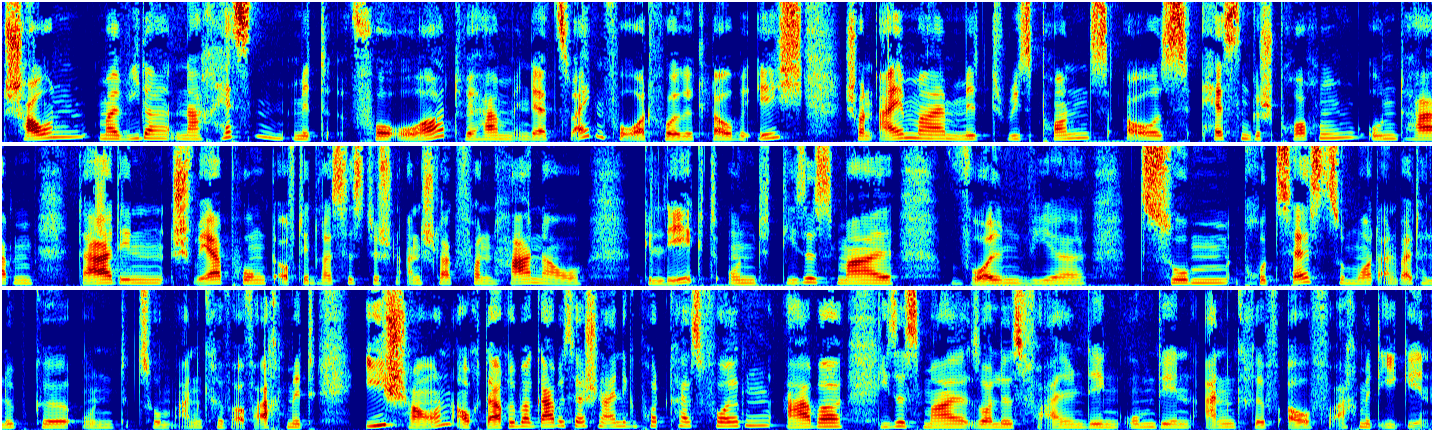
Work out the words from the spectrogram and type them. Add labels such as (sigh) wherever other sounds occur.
schauen mal wieder nach Hessen mit vor Ort. Wir haben in der zweiten Vorortfolge, glaube ich, schon einmal mit Response aus Hessen gesprochen und haben da den Schwerpunkt auf den rassistischen Anschlag von Hanau gelegt und dieses Mal wollen wir zum Prozess zum Mord an Walter Lübcke und zum Angriff auf Ahmed I schauen. Auch darüber gab es ja schon einige Podcast-Folgen, aber dieses Mal soll es vor allen Dingen um den Angriff auf Ahmed I gehen.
